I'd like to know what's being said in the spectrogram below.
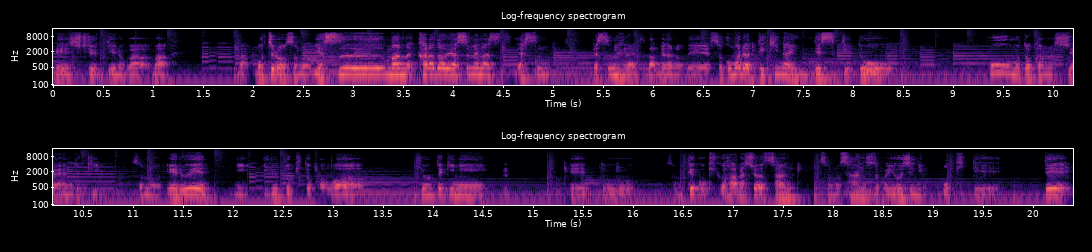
練習っていうのが、まあまあ、もちろんその休まな体を休めな休休めないとダメなので、そこまではできないんですけど、ホームとかの試合の時その LA にいる時とかは、基本的に、えっ、と、その結構聞く話は 3, その3時とか4時に起きて、で、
